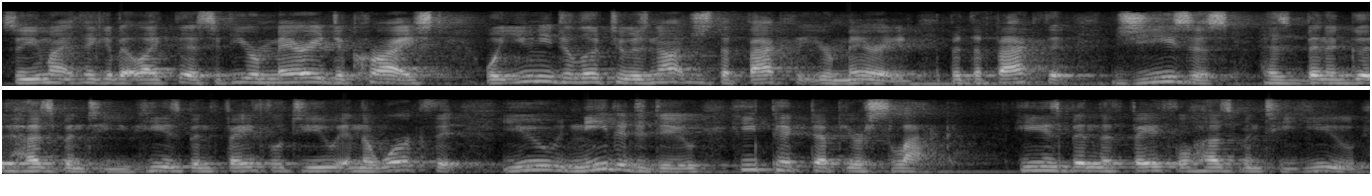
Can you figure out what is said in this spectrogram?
So you might think of it like this if you're married to Christ, what you need to look to is not just the fact that you're married, but the fact that Jesus has been a good husband to you. He has been faithful to you in the work that you needed to do, He picked up your slack. He has been the faithful husband to you,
